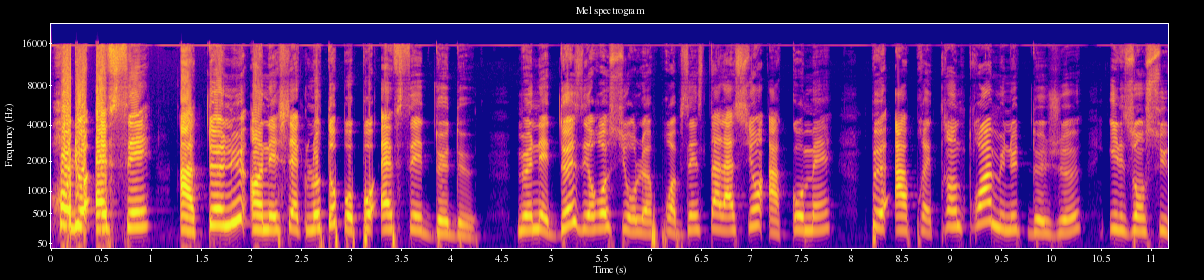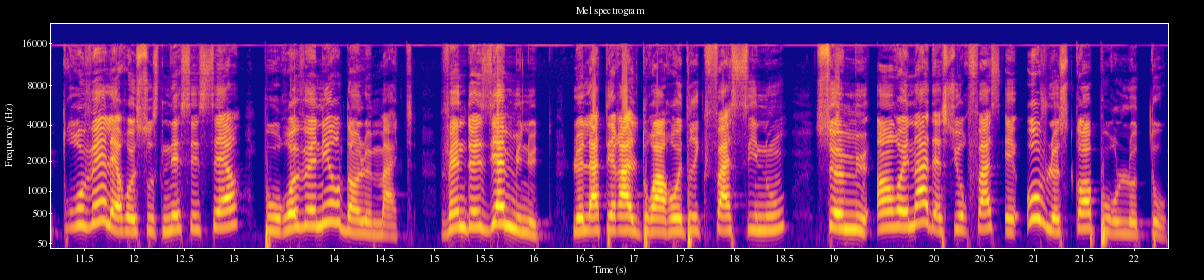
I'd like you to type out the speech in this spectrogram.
Rodio FC a tenu en échec l'Autopopo FC 2-2. Mené 2-0 sur leurs propres installations à Commun, peu après 33 minutes de jeu, ils ont su trouver les ressources nécessaires pour revenir dans le match. 22e minute, le latéral droit Rodrigue Fassinou se mue en renard des surfaces et ouvre le score pour l'Auto.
